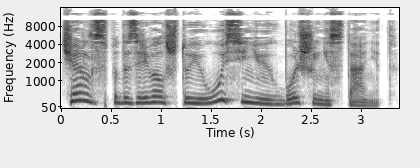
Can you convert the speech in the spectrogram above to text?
Чарльз подозревал, что и осенью их больше не станет.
